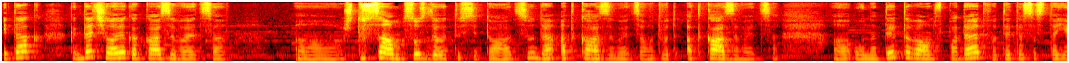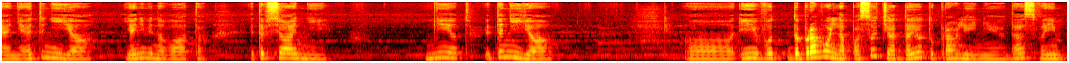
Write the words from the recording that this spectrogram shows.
Итак, когда человек оказывается, э, что сам создал эту ситуацию, да, отказывается, вот, вот отказывается э, он от этого, он впадает в вот это состояние. Это не я, я не виновата, это все они. Нет, это не я. А, и вот добровольно, по сути, отдает управление да, своим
